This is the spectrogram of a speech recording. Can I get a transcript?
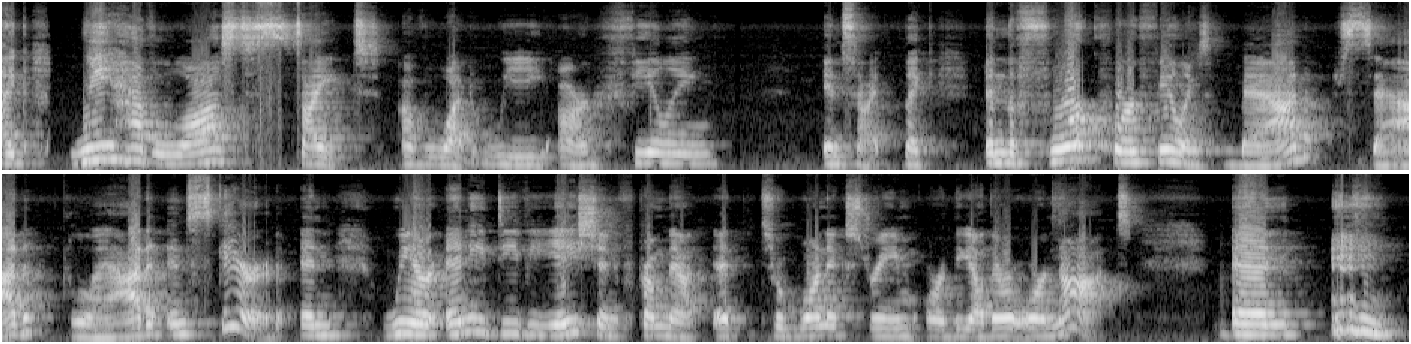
Like we have lost sight of what we are feeling inside. Like and the four core feelings mad, sad, glad, and scared. And we are any deviation from that at, to one extreme or the other or not. And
